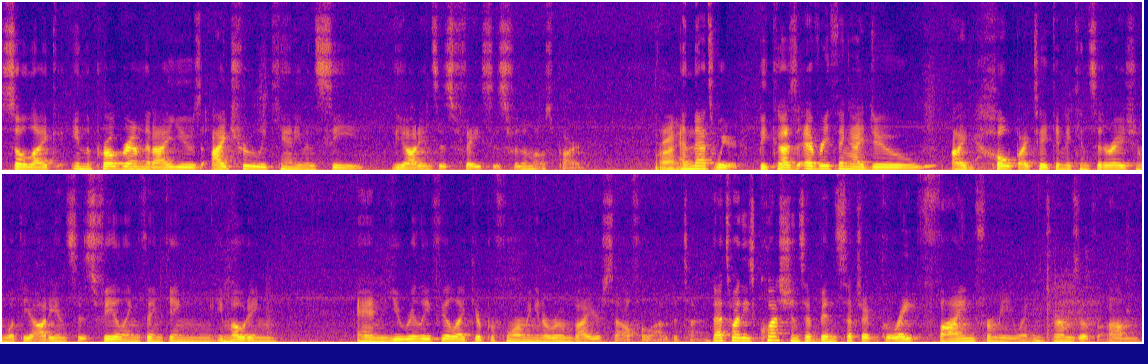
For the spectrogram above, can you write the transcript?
So like in the program that I use, I truly can't even see the audience's faces for the most part. Right. And that's weird because everything I do, I hope I take into consideration what the audience is feeling, thinking, emoting, and you really feel like you're performing in a room by yourself a lot of the time. That's why these questions have been such a great find for me in terms of um,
